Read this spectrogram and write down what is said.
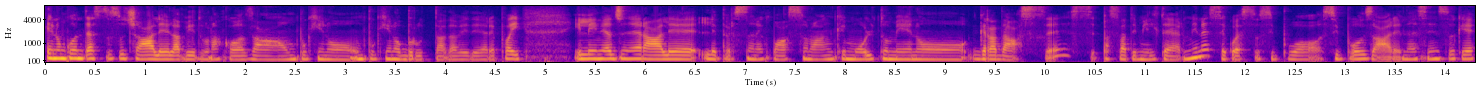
in un contesto sociale la vedo una cosa un pochino, un pochino, brutta da vedere. Poi in linea generale le persone qua sono anche molto meno gradasse, se, passatemi il termine, se questo si può, si può usare, nel senso che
